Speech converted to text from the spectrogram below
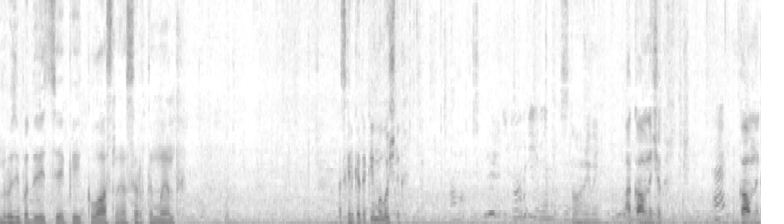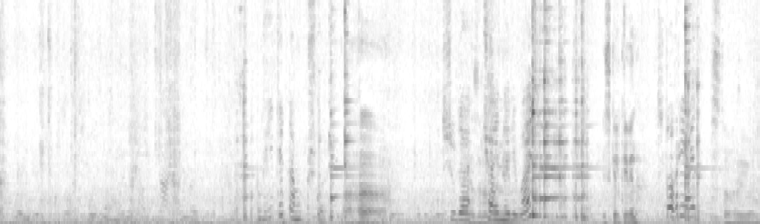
Друзі, подивіться, який класний асортимент. А скільки такий молочник? 100 гривень. А кавничок? Кавник. Видите там что? Ага. Зрозумів. чай наливать. І скільки він? 100 гривен. 100 гривень.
